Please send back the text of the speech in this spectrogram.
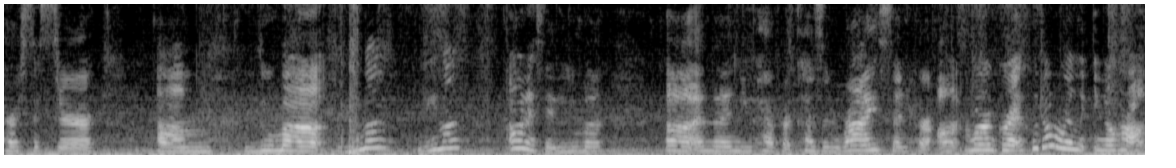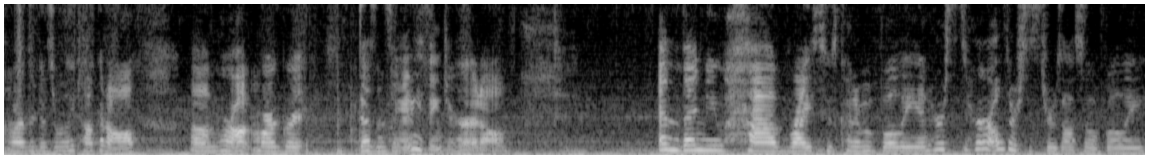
her sister, um, Luma. Luma? Lima? I want to say Luma. Uh, and then you have her cousin Rice and her aunt Margaret, who don't really, you know, her aunt Margaret doesn't really talk at all. Um, her aunt Margaret doesn't say anything to her at all. And then you have Rice, who's kind of a bully, and her her older sister is also a bully.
